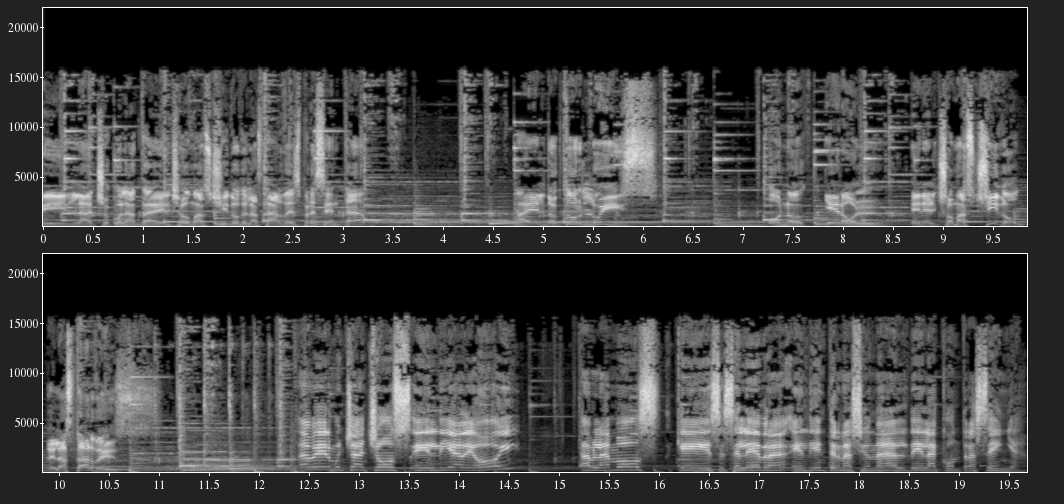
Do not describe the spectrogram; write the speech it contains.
Y la Chocolata, el show más chido de las tardes, presenta a el doctor Luis Ono en el show más chido de las tardes. A ver, muchachos, el día de hoy hablamos que se celebra el Día Internacional de la Contraseña.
